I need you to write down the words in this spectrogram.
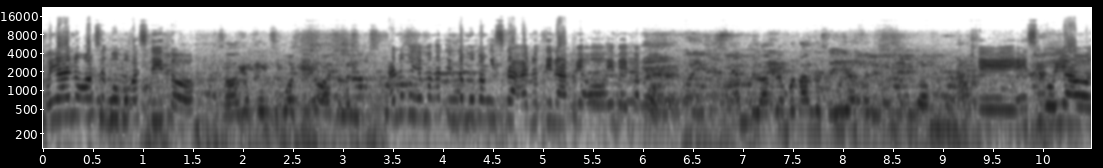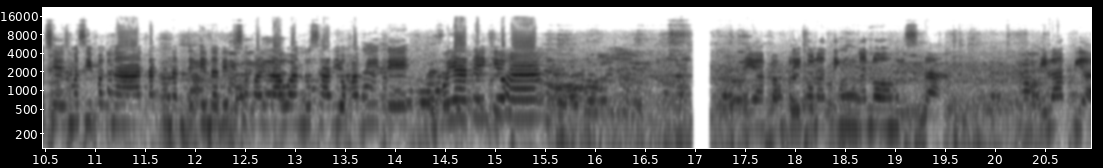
Kuya, anong oras nagbubukas dito? Saga pong subuas dito at talagang Ano kuya, mga tinda mo bang isda? Ano, tilapia o iba-iba po? Tilapia ng Batangas po yan. Sariwang sariwa po. Okay, eh, si Kuya, oh, siya is masipag na tag, nagtitinda dito sa Pantawan, Rosario, Cavite. Kuya, thank you ha. Ayan, pamprito nating ano, isda. Tilapia.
